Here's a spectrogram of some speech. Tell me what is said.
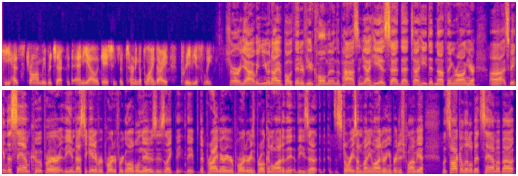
he has strongly rejected any allegations of turning a blind eye previously. Sure, yeah. I mean, you and I have both interviewed Coleman in the past, and yeah, he has said that uh, he did nothing wrong here. Uh, speaking to Sam Cooper, the investigative reporter for Global News, is like the, the, the primary reporter has broken a lot of the, these uh, stories on money laundering in British Columbia. Let's talk a little bit, Sam, about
